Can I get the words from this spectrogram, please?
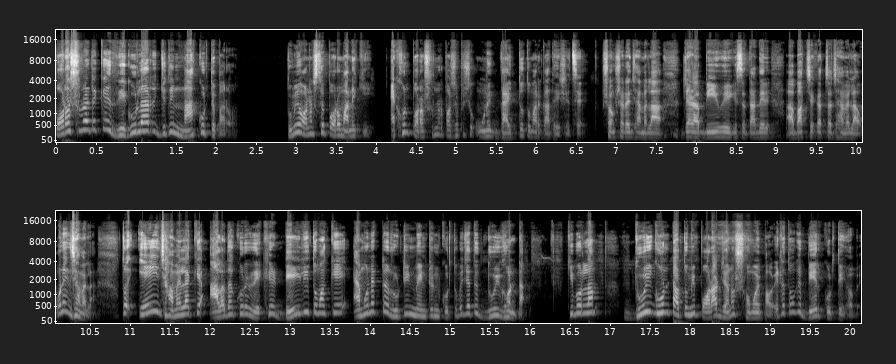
পড়াশোনাটাকে রেগুলার যদি না করতে পারো, তুমি অনার্সে পড়ো মানে কি? এখন পড়াশোনার পাশাপাশি অনেক দায়িত্ব তোমার কাঁধে এসেছে। সংসারের ঝামেলা, যারা বিয়ে হয়ে গেছে তাদের বাচ্চা কাচ্চা ঝামেলা, অনেক ঝামেলা। তো এই ঝামেলাকে আলাদা করে রেখে ডেইলি তোমাকে এমন একটা রুটিন মেনটেন করতে হবে যাতে দুই ঘণ্টা, কি বললাম? দুই ঘণ্টা তুমি পড়ার যেন সময় পাও, এটা তোমাকে বের করতেই হবে।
